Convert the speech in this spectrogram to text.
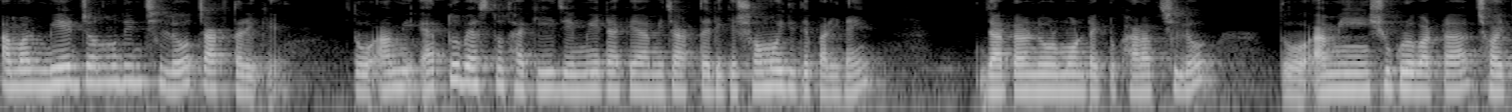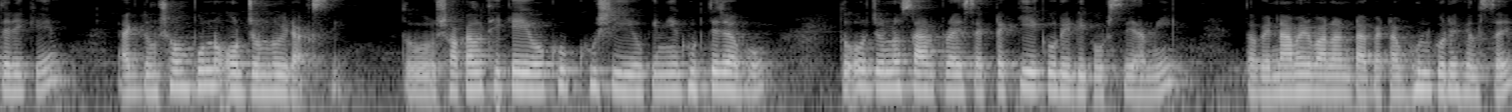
আমার মেয়ের জন্মদিন ছিল চার তারিখে। তো আমি এত ব্যস্ত থাকি যে মেয়েটাকে আমি চার তারিখে সময় দিতে পারি নাই। যার কারণে ওর মনটা একটু খারাপ ছিল। তো আমি শুক্রবারটা ছয় তারিখে একদম সম্পূর্ণ ওর জন্যই রাখছি। তো সকাল থেকেই ও খুব খুশি, ওকে নিয়ে ঘুরতে যাব। তো ওর জন্য সারপ্রাইজ একটা কেকও রেডি করছি আমি। তবে নামের বানানটা বেটা ভুল করে ফেলছে।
